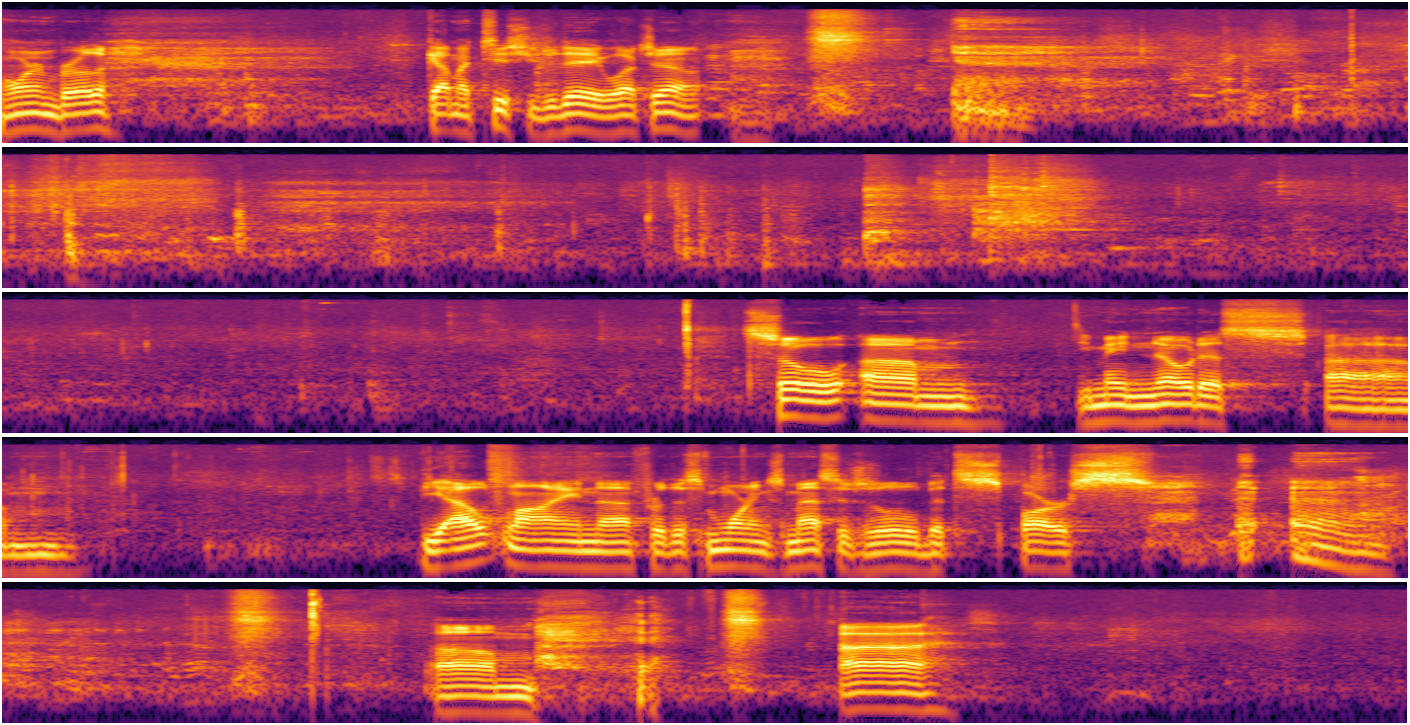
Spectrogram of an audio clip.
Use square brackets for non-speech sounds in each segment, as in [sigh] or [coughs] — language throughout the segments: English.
Morning, brother. Got my tissue today, watch out. So, um, you may notice um, the outline uh, for this morning's message is a little bit sparse. Um, [laughs] uh,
